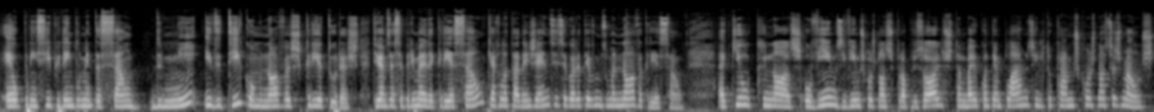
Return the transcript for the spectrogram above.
é o princípio da implementação de mim e de ti como novas criaturas. Tivemos essa primeira criação, que é relatada em Gênesis, agora temos uma nova criação. Aquilo que nós ouvimos e vimos com os nossos próprios olhos, também o contemplamos e lhe tocamos com as nossas mãos.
